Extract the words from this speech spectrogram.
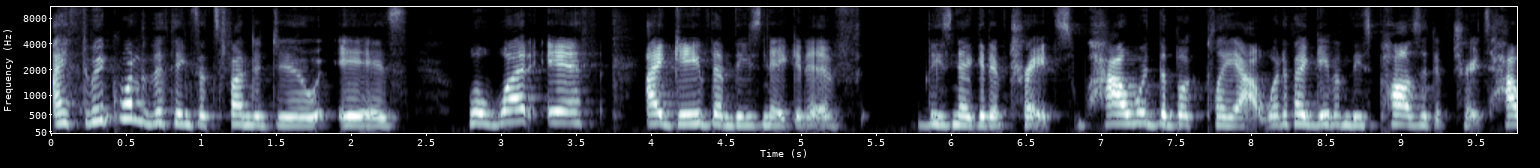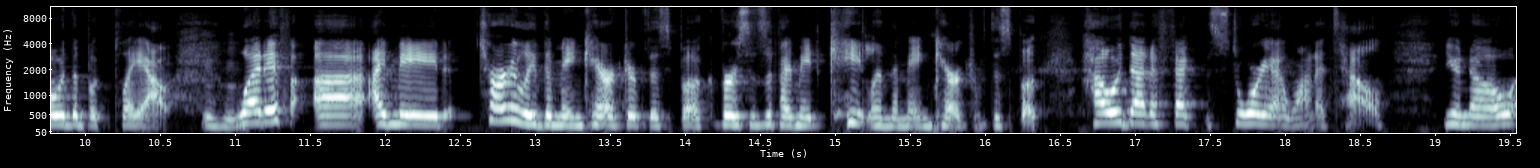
I think one of the things that's fun to do is, well, what if I gave them these negative these negative traits? How would the book play out? What if I gave him these positive traits? How would the book play out? Mhm. What if uh, I made Charlie the main character of this book versus if I made Caitlin the main character of this book? How would that affect the story I want to tell? You know,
